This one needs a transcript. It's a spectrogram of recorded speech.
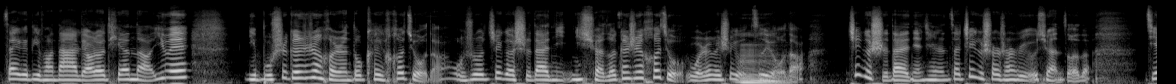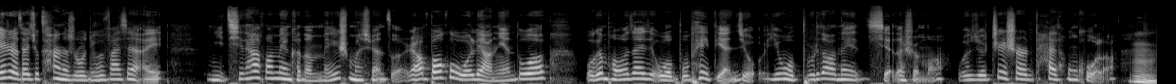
在一个地方大家聊聊天的，因为。你不是跟任何人都可以喝酒的。我说这个时代，你你选择跟谁喝酒，我认为是有自由的。这个时代年轻人在这个事儿上是有选择的。接着再去看的时候，你会发现，哎，你其他方面可能没什么选择。然后包括我两年多，我跟朋友在一起，我不配点酒，因为我不知道那写的什么。我就觉得这事儿太痛苦了。嗯，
